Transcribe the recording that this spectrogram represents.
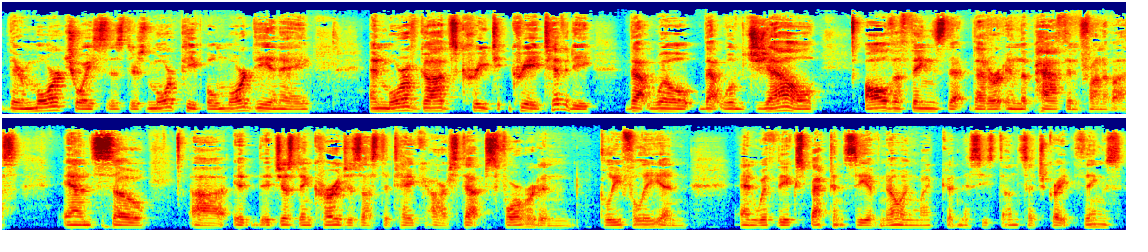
there are more choices. There's more people, more DNA, and more of God's cre- creativity that will that will gel all the things that that are in the path in front of us. And so uh, it it just encourages us to take our steps forward and gleefully and and with the expectancy of knowing, my goodness, he's done such great things.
